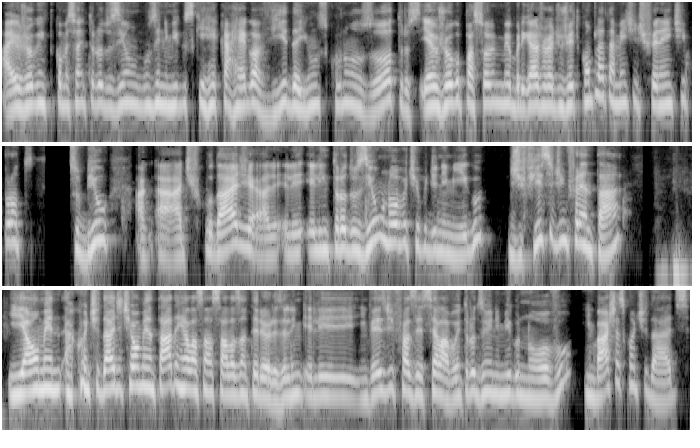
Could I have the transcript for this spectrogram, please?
Aí o jogo começou a introduzir alguns inimigos que recarregam a vida e uns curam os outros. E aí o jogo passou a me obrigar a jogar de um jeito completamente diferente e pronto subiu a, a dificuldade, ele, ele, introduziu um novo tipo de inimigo, difícil de enfrentar, e a, a, quantidade tinha aumentado em relação às salas anteriores. Ele, ele, em vez de fazer, sei lá, vou introduzir um inimigo novo, em baixas quantidades,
